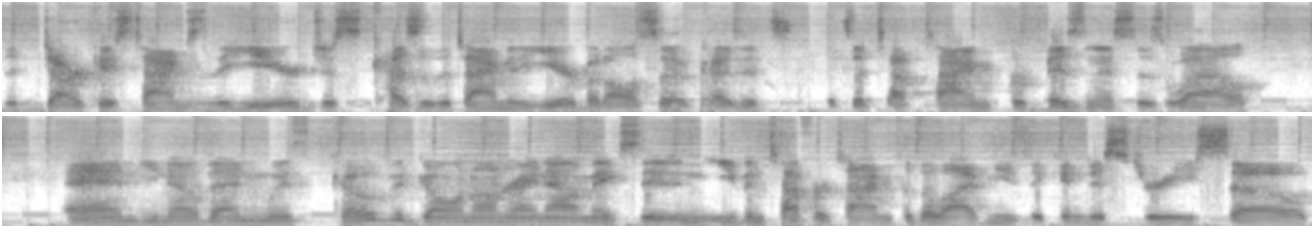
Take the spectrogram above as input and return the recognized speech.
the darkest times of the year, just because of the time of the year, but also because it's it's a tough time for business as well. And, you know, then with COVID going on right now, it makes it an even tougher time for the live music industry. So,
